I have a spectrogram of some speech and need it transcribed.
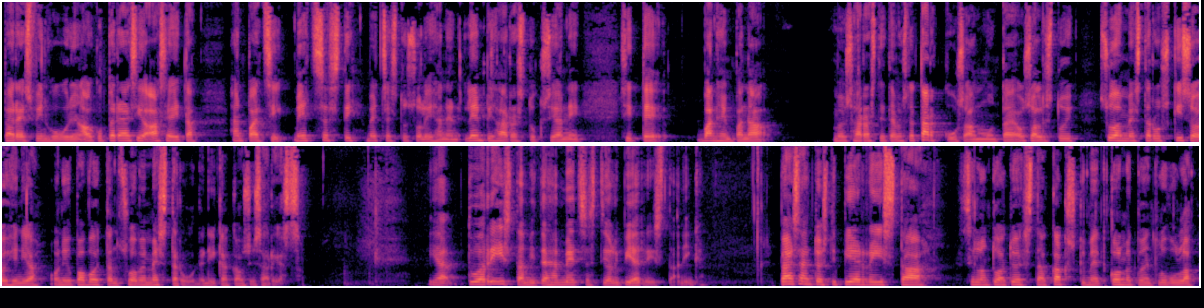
Päresvinhuvudin alkuperäisiä aseita. Hän paitsi metsästi, metsästys oli hänen lempiharrastuksia, niin sitten vanhempana myös harrasti tämmöistä tarkkuusammuntaa ja osallistui Suomen mestaruuskisoihin ja on jopa voittanut Suomen mestaruuden ikäkausisarjassa. Ja tuo riista, mitä hän metsästi, oli pienriistaa, niinkö? Pääsääntöisesti pienriistaa. Silloin 1920-30-luvulla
